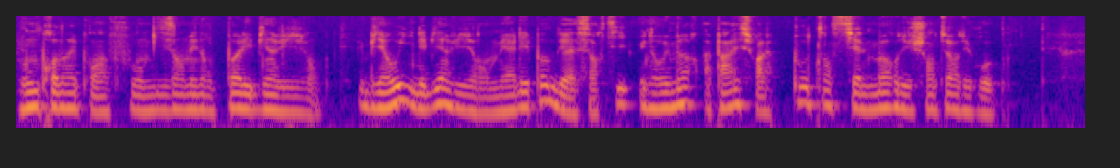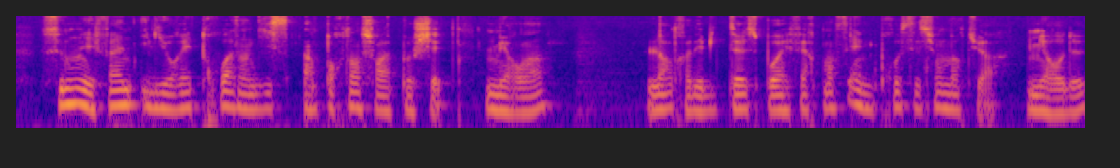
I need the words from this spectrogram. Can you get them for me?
vous me prendrez pour un fou en me disant mais non, Paul est bien vivant. Eh bien oui, il est bien vivant, mais à l'époque de la sortie, une rumeur apparaît sur la potentielle mort du chanteur du groupe. Selon les fans, il y aurait trois indices importants sur la pochette. Numéro 1, l'ordre des Beatles pourrait faire penser à une procession mortuaire. Numéro 2,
